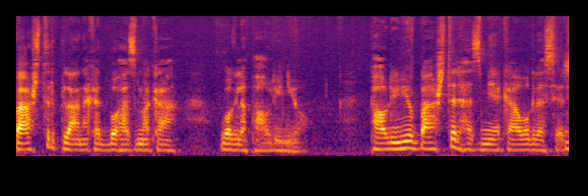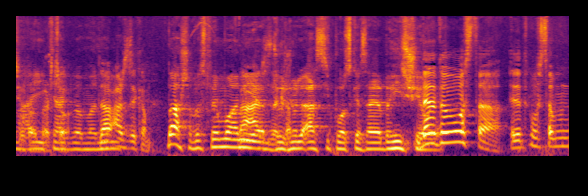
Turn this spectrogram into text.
باشتر پلانەکەت بۆ هەزمەکە وەک لە پاولینیۆ پاولینیۆ باشتر هەزمیەکە وەک لە سێرجی ڕۆبرتۆ باشە بەس پێم وانە ئاسی پۆستکەسایە بە هیچ شێوەدەوەستا ئێستا من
